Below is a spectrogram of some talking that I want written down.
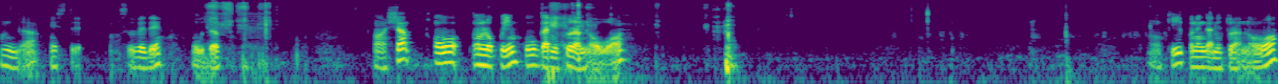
Da, este, se vede, udă. Așa, o înlocuim cu garnitură nouă. Ok, punem garnitura nouă.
